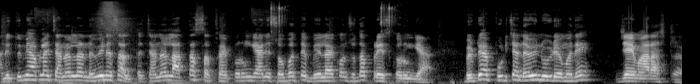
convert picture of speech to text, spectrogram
आणि तुम्ही आपल्या चॅनलला नवीन असाल तर चॅनलला आता सबस्क्राईब करून घ्या आणि सोबत ते बेल आयकॉन सुद्धा प्रेस करून घ्या. भेटूया पुढच्या नवीन व्हिडिओमध्ये जय महाराष्ट्र.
